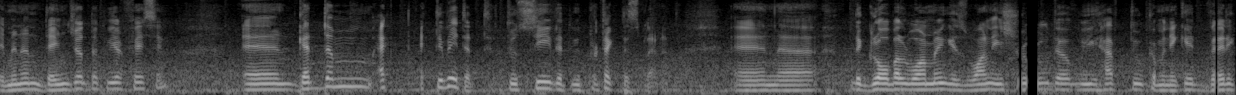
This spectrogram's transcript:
imminent danger that we are facing, and get them act- activated to see that we protect this planet. And uh, the global warming is one issue that we have to communicate very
